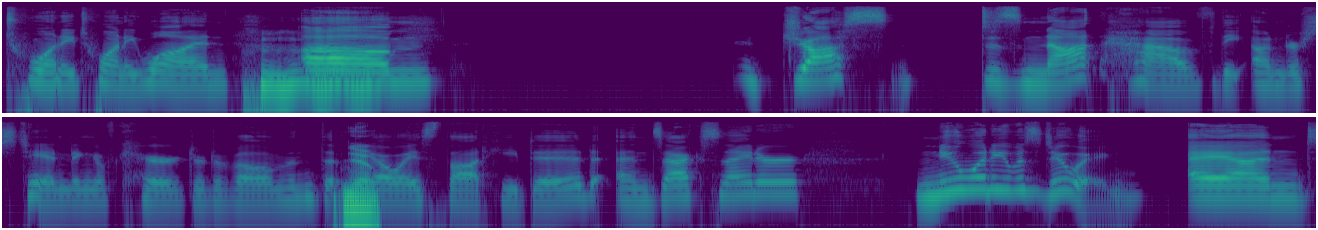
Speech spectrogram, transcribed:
2021, um Joss does not have the understanding of character development that Yep. we always thought he did and Zack Snyder knew what he was doing and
